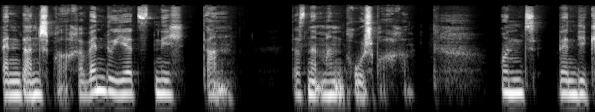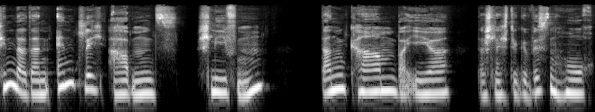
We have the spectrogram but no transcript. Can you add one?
Wenn-Dann-Sprache. Wenn du jetzt nicht, dann. Das nennt man Drohsprache. Und wenn die Kinder dann endlich abends schliefen, dann kam bei ihr das schlechte Gewissen hoch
